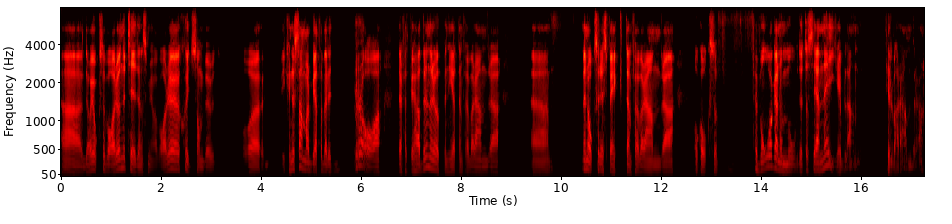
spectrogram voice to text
Eh, det har ju också varit under tiden som jag har varit skyddsombud och vi kunde samarbeta väldigt bra därför att vi hade den här öppenheten för varandra eh, men också respekten för varandra och också förmågan och modet att säga nej ibland till varandra.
